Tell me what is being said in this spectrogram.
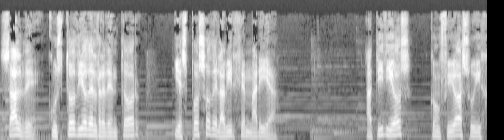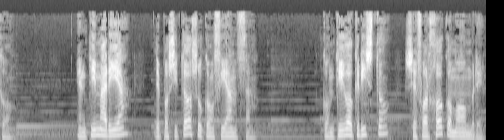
Salve, custodio del Redentor y esposo de la Virgen María. A ti Dios confió a su Hijo. En ti María depositó su confianza. Contigo Cristo se forjó como hombre.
